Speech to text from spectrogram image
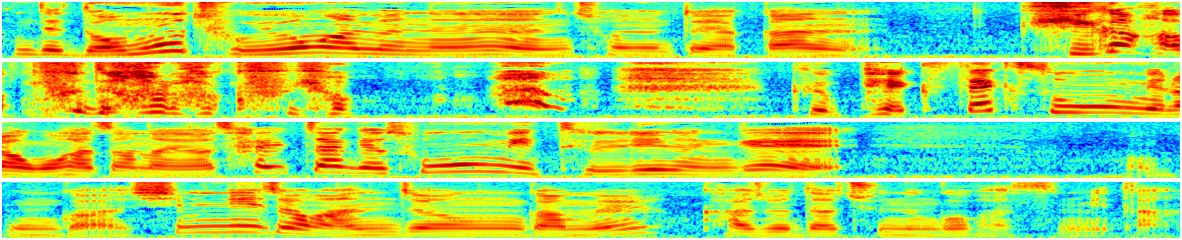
근데 너무 조용하면은 저는 또 약간 귀가 아프더라고요. 그 백색 소음이라고 하잖아요. 살짝의 소음이 들리는 게 뭔가 심리적 안정감을 가져다 주는 것 같습니다.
